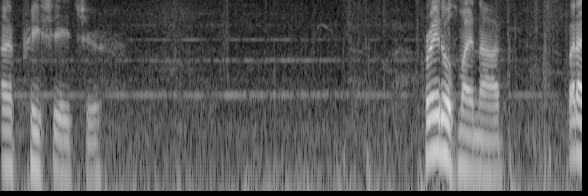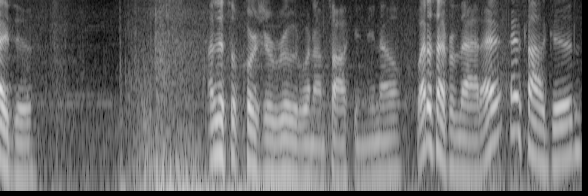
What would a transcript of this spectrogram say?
I appreciate you. Kratos might not, but I do. Unless, of course, you're rude when I'm talking, you know? But aside from that, it's all good.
